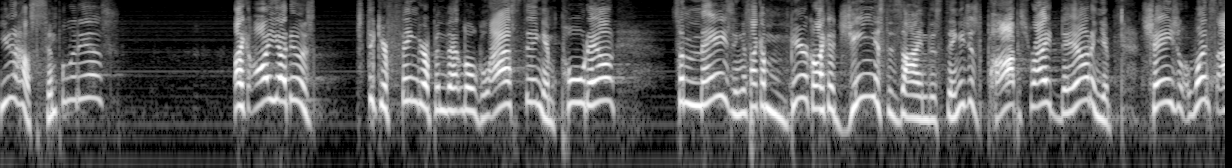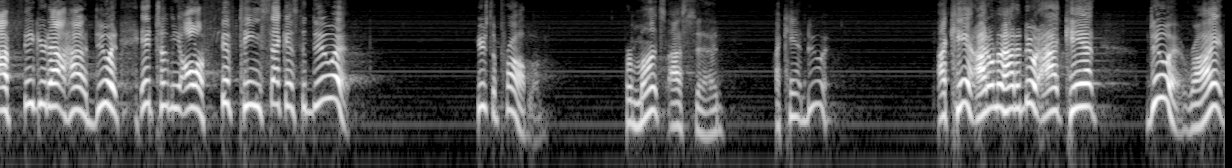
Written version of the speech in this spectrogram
you know how simple it is? Like, all you gotta do is stick your finger up in that little glass thing and pull down. It's amazing. It's like a miracle, like a genius designed this thing. It just pops right down and you change. Once I figured out how to do it, it took me all of 15 seconds to do it. Here's the problem for months, I said, I can't do it. I can't. I don't know how to do it. I can't do it, right?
